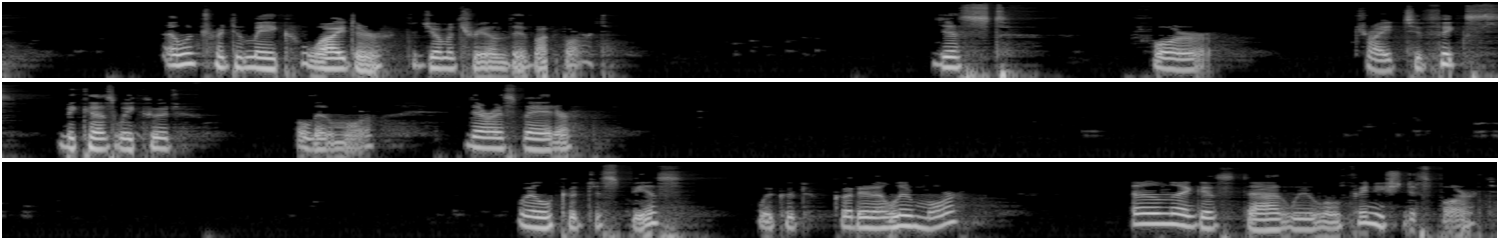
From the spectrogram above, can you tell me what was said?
I will try to make wider the geometry on the back part. Just for try to fix because we could a little more. There is better Well, could just be us. We could cut it a little more. And I guess that we will finish this part.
